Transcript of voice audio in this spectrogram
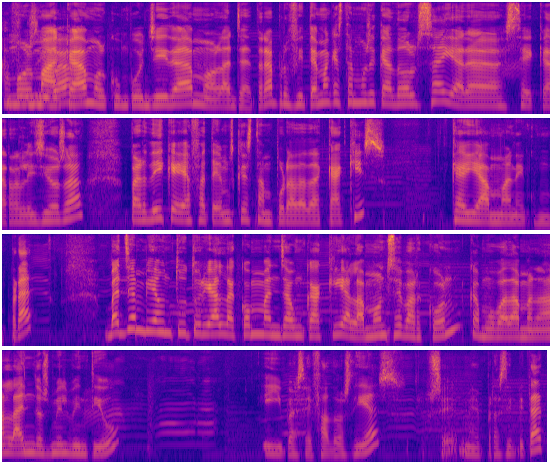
molt Efusiva. maca, molt compungida, molt etc. Aprofitem aquesta música dolça i ara que religiosa per dir que ja fa temps que és temporada de caquis, que ja me n'he comprat. Vaig enviar un tutorial de com menjar un caqui a la Montse Barcón, que m'ho va demanar l'any 2021, i va ser fa dos dies, no sé, m'he precipitat,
